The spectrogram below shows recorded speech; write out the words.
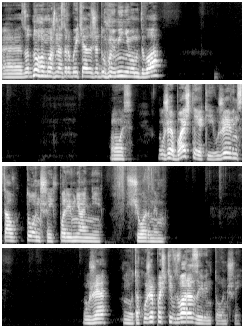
Е, з одного можна зробити, я вже думаю, мінімум два. Ось. Уже бачите, який? Уже він став тонший в порівнянні з чорним. Уже, о, так уже почти в два рази він тонший.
